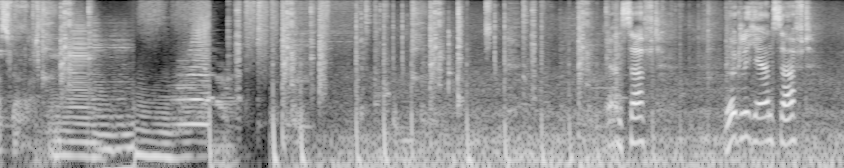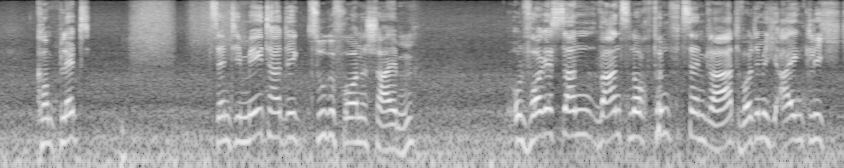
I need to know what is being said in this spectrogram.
Master. Ernsthaft? Wirklich ernsthaft? Komplett zentimeterdick zugefrorene Scheiben. Und vorgestern waren es noch 15 Grad. Wollte mich eigentlich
